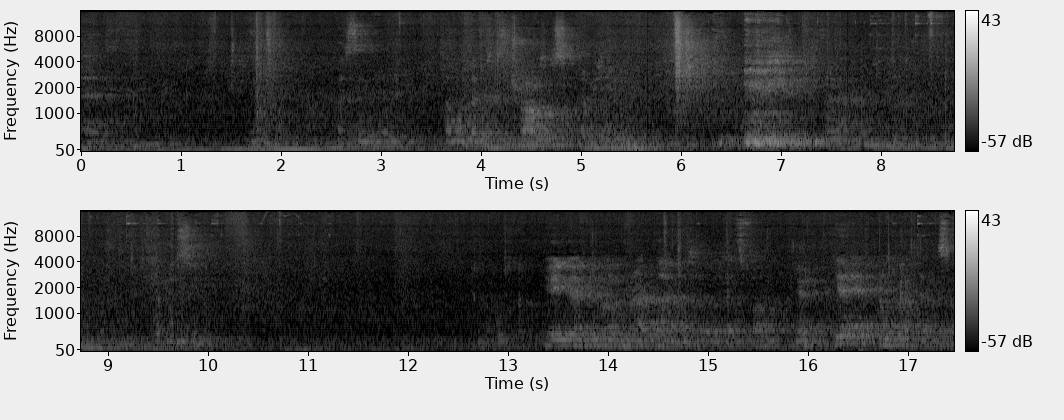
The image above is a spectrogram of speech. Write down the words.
then, hmm, I think someone left his trousers over here. Uh, Let me see. Yeah, you have to unwrap them, so that's fine. Yeah? Yeah, unwrap them. So,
